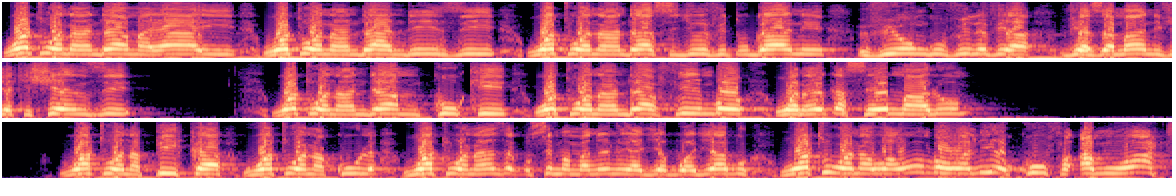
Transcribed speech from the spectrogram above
Watu wanaandaa mayai watu wanaandaa ndizi watu wanaandaa sijui vitu gani viungu vile vya, vya zamani vya kishenzi. Watu wanaandaa mkuki watu wanaandaa fimbo wanaweka sehemu maalum watu wanapika watu wanakula watu wanaanza kusema maneno ya ajabu ajabu. Watu wanawaomba waliokufa amuat.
